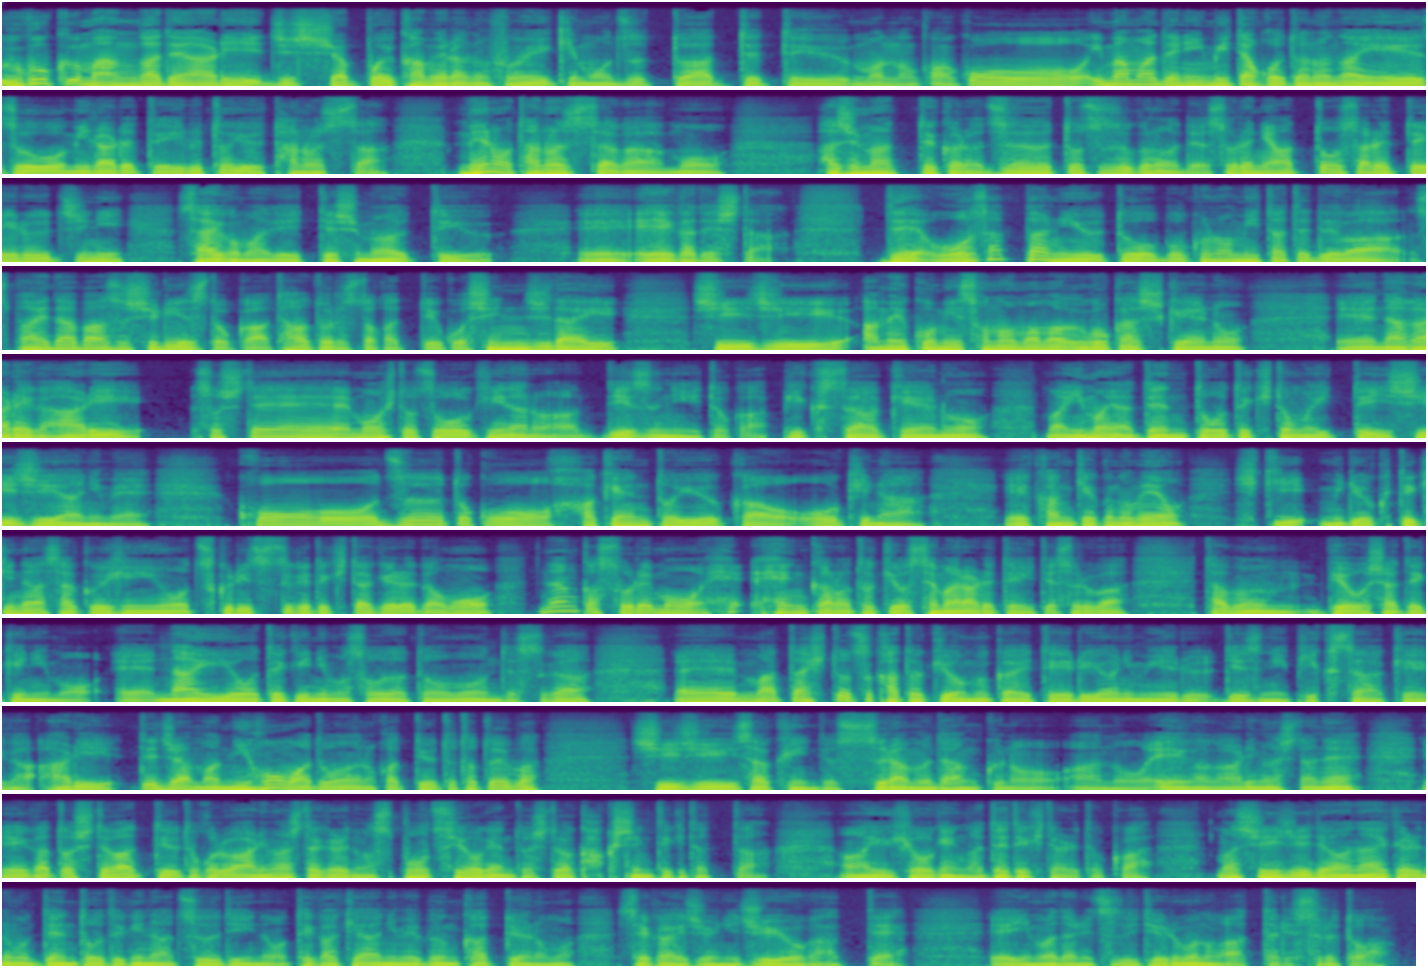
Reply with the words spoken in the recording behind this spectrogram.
動く漫画であり、実写っぽいカメラの雰囲気もずっとあってっていう、まあ、なんかこう、今までに見たことのない映像を見られているという楽しさ、目の楽しさがもう、始まってからずっと続くので、それに圧倒されているうちに最後まで行ってしまうっていう、えー、映画でした。で、大雑把に言うと、僕の見立てでは、スパイダーバースシリーズとか、タートルズとかっていう、こう、新時代 CG、アメコミそのまま動かし系の、えー、流れがあり、そしてもう一つ大きいなのはディズニーとかピクサー系の、まあ今や伝統的とも言っていい CG アニメ。こう、ずっとこう、派遣というか大きな、え観客の目を引き魅力的な作品を作り続けてきたけれども、なんかそれも変化の時を迫られていて、それは多分描写的にも、え内容的にもそうだと思うんですが、えまた一つ過渡期を迎えているように見えるディズニー、ピクサー系があり、で、じゃあまあ日本はどうなのかっていうと、例えば CG 作品でスラムダンクのあの映画がありましたね。映画としてはっていうところはありましたけれども、スポーツ表現ととしては革新的だった。ああいう表現が出てきたりとか、まあ CG ではないけれども伝統的な 2D の手書きアニメ文化っていうのも世界中に需要があって、えー、未だに続いているものがあったりすると。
